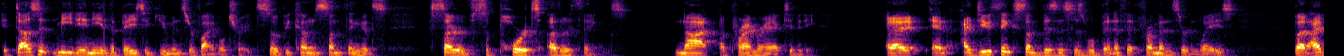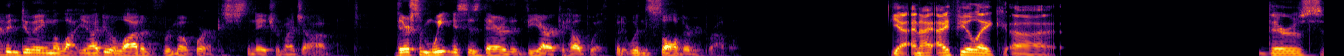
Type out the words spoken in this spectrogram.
it doesn't meet any of the basic human survival traits. So it becomes something that's sort of supports other things, not a primary activity. And I and I do think some businesses will benefit from it in certain ways. But I've been doing a lot, you know, I do a lot of remote work. It's just the nature of my job. There's some weaknesses there that VR could help with, but it wouldn't solve every problem. Yeah, and I, I feel like uh there's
